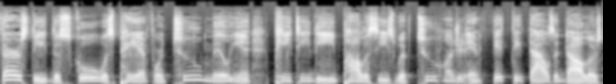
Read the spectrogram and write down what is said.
Thursday, the school was paying for 2 million PTD policies with $250,000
